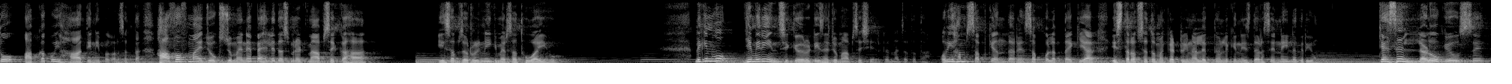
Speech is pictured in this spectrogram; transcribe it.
तो आपका कोई हाथ ही नहीं पकड़ सकता। हाफ़ ऑफ़ माई जोक्स जो मैंने पहले दस मिनट में आपसे कहा, ये सब ज़रूरी नहीं कि मेरे साथ हुआ ही हो। लेकिन वो, ये मेरी इनसिक्योरिटीज़ हैं जो मैं आपसे शेयर करना चाहता था। और ये हम सब के अंदर हैं। सबको लगता है कि यार, इस तरफ़ से तो मैं कैटरीना लगती हूँ, लेकिन इस तरफ़ से नहीं लग रही हूँ। कैसे लड़ोगे उससे?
